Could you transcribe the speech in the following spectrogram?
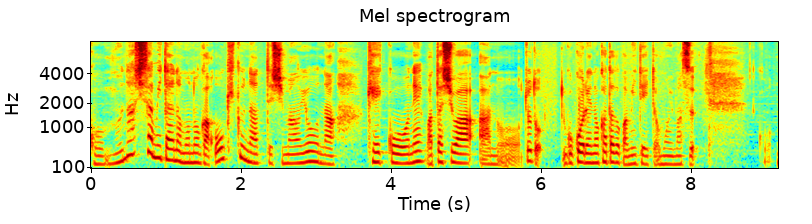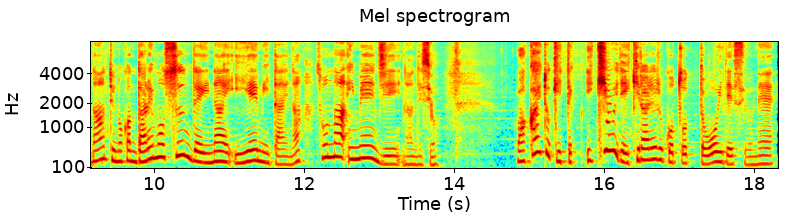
こう虚しさみたいなものが大きくなってしまうような傾向をね私はあのちょっとご高齢の方とか見ていて思います。こうなんていうのかな誰も住んでいない家みたいなそんなイメージなんですよ。若い時って勢いで生きられることって多いですよね。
